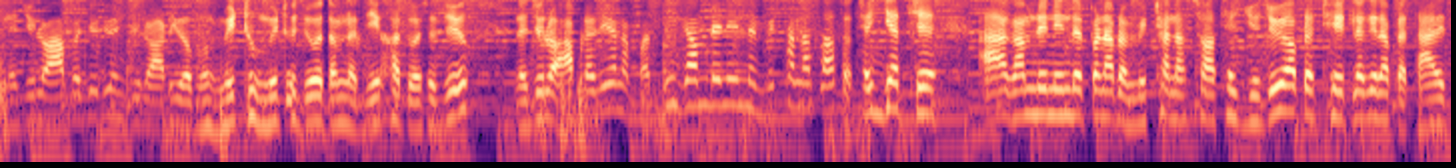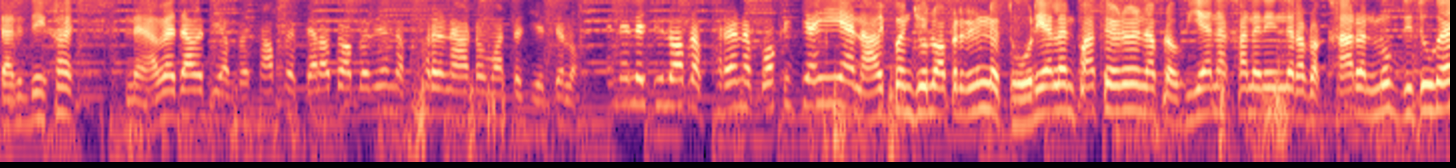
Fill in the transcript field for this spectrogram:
અને જો આ બાજુ રહ્યું ને જો આ રહ્યો મીઠું મીઠું જો તમને દેખાતું હશે, જોયું? અને જો આપણે રહ્યો ને બધી ગામડીની અંદર મીઠાના સ્વાદ તો થઈ ગયા જ છે. આ ગામડીની અંદર પણ આપણે મીઠાના સ્વાદ થઈ ગયો. જોયું, આપણે ઠેઠ લગીને આપણે તારી તારી દેખાય. ને હવે જ આપણે સાપરે પહેલાં તો આપણે રહ્યો ને ફરેને આટો મારતા જઈએ. ચલો. એને લઈ જુલો આપણે ફરેને પોકી ગયા છીએ અને આવી પણ જુલો આપણે રહીને ધોરિયા લઈને પાછળ રહ્યું ને આપણે હુયાના ખાનાની અંદર આપણે ખારાને મૂકી દીધું છે.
